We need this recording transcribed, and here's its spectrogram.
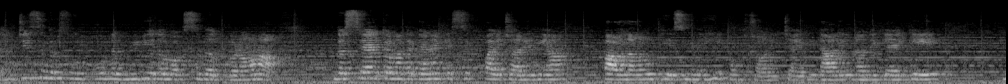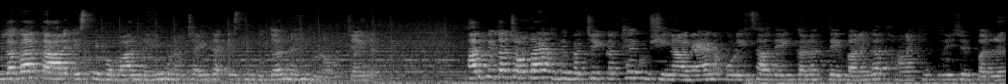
ਹਰਜੀਤ ਸਿੰਘ ਰਸੂਲਪੁਰ ਨੇ ਵੀਡੀਓ ਦਾ ਮਕਸਦ ਬਣਾਉਣਾ ਦੱਸਿਆ ਹੈ ਉਹਨਾਂ ਦਾ ਕਹਿਣਾ ਹੈ ਕਿ ਸਿੱਖ ਭਾਈਚਾਰੇ ਦੀਆਂ ਭਾਵਨਾਵਾਂ ਨੂੰ ਠੇਸ ਨਹੀਂ ਪਹੁੰਚਾਉਣੀ ਚਾਹੀਦੀ। ਨਾਲ ਹੀ ਉਹਨਾਂ ਨੇ ਕਿਹਾ ਕਿ ਲਗਾਤਾਰ ਇਸ ਤੇ ਬਵਾਲ ਨਹੀਂ ਹੋਣਾ ਚਾਹੀਦਾ, ਇਸ ਨੂੰ ਮੁੱਦਾ ਨਹੀਂ ਬਣਾਉਣਾ ਚਾਹੀਦਾ। ਹਰ ਪਿਤਾ ਚਾਹੁੰਦਾ ਹੈ ਉਸਦੇ ਬੱਚੇ ਇਕੱਠੇ ਖੁਸ਼ੀ ਨਾਲ ਰਹਿਣ। ਓਡੀਸ਼ਾ ਦੇ ਕਨਕ ਦੇ ਬਰੰਗਾ ਥਾਣਾ ਖੇਤਰ ਵਿੱਚ ਬਰ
